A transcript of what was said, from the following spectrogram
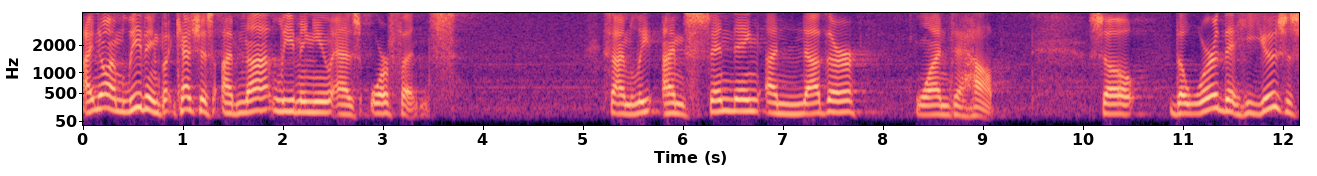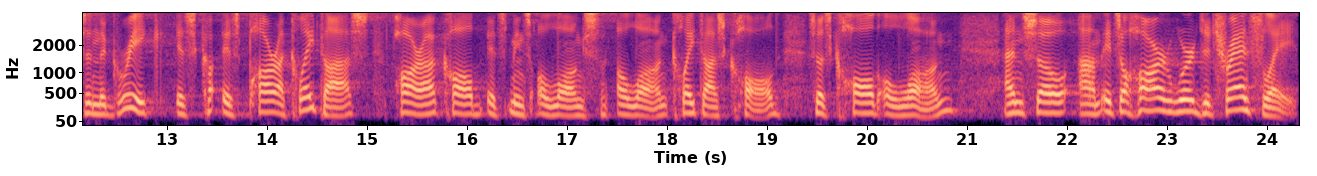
I know I'm leaving, but catch this, I'm not leaving you as orphans. So I'm, le- I'm sending another one to help. So the word that he uses in the Greek is, is parakletos. Para called, it means along, along. Kletos called. So it's called along. And so um, it's a hard word to translate,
